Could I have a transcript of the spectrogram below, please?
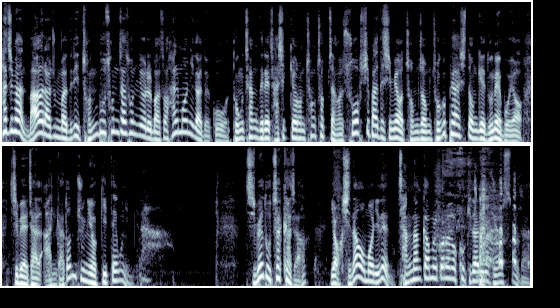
하지만 마을 아줌마들이 전부 손자 손녀를 봐서 할머니가 되고 동창들의 자식 결혼 청첩장을 수없이 받으시며 점점 조급해하시던 게 눈에 보여 집에 잘 안 가던 중이었기 때문입니다. 집에 도착하자 역시나 어머니는 장난감을 꺼내놓고 기다리고 계셨습니다.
